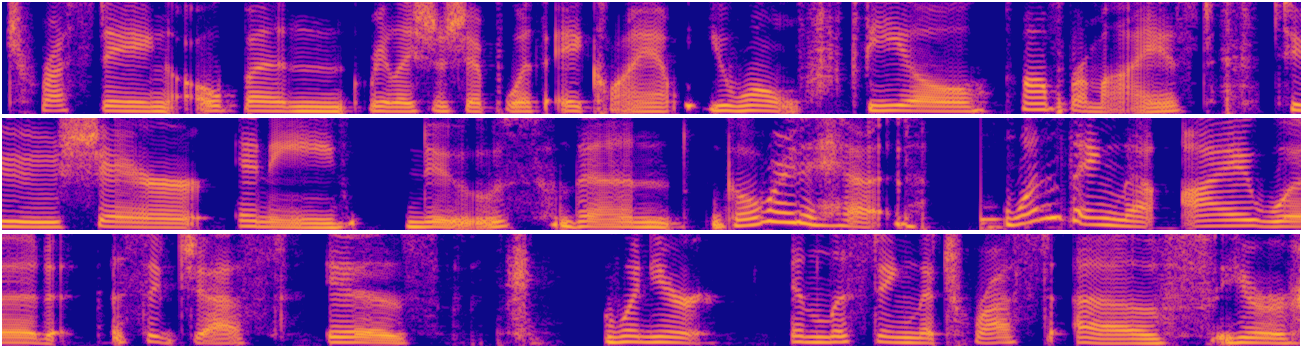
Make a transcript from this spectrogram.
trusting, open relationship with a client, you won't feel compromised to share any news, then go right ahead. One thing that I would suggest is when you're enlisting the trust of your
